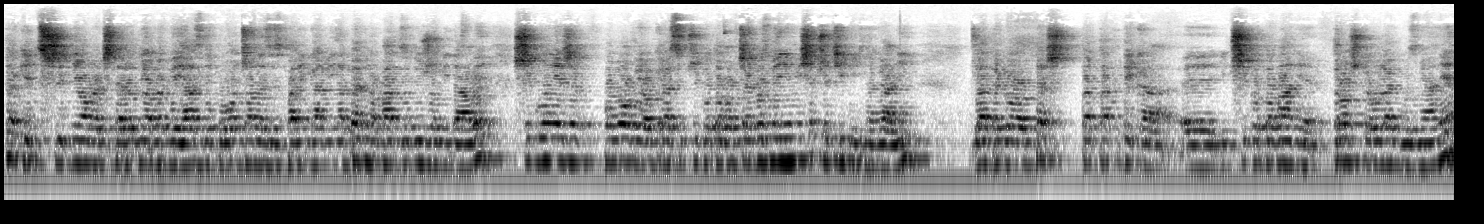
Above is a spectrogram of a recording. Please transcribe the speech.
Takie trzydniowe, czterodniowe wyjazdy połączone ze sparingami na pewno bardzo dużo mi dały, szczególnie, że w połowie okresu przygotowawczego zmienił mi się przeciwnik na gali, dlatego też ta taktyka y, i przygotowanie troszkę uległo zmianie.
